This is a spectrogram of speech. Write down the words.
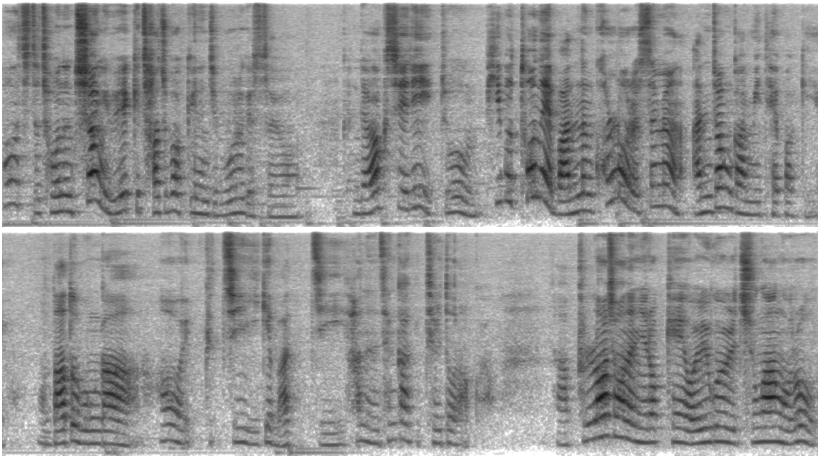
아 진짜 저는 취향이 왜 이렇게 자주 바뀌는지 모르겠어요. 근데 확실히 좀 피부 톤에 맞는 컬러를 쓰면 안정감이 대박이에요. 어, 나도 뭔가 어, 그치 이게 맞지 하는 생각이 들더라고요. 자 블러셔는 이렇게 얼굴 중앙으로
